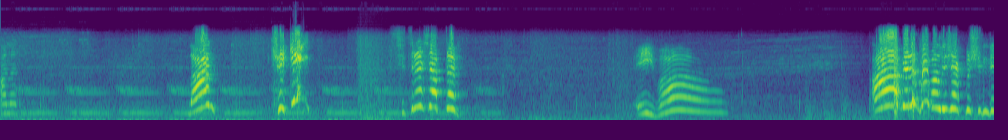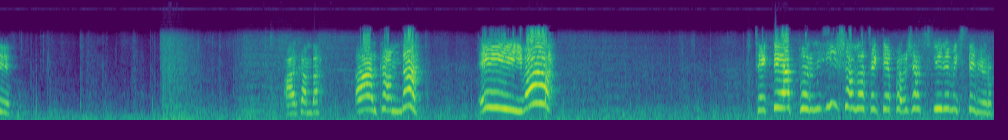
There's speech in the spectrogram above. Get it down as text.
Ana. Lan! Çekil! Stres yaptım. Eyvah! Beni kovalayacak mı şimdi? Arkamda. Arkamda. Eyvah! Tekte yaparım. İnşallah tekte yaparım. Şarkı demek istemiyorum.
